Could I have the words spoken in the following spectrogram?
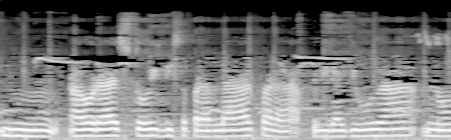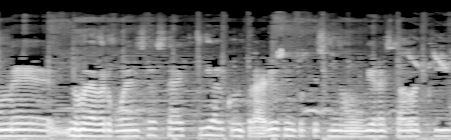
Mm, ahora estoy lista para hablar, para pedir ayuda, no me, no me da vergüenza estar aquí, al contrario, siento que si no hubiera estado aquí,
